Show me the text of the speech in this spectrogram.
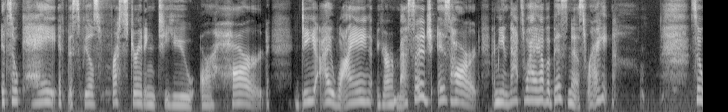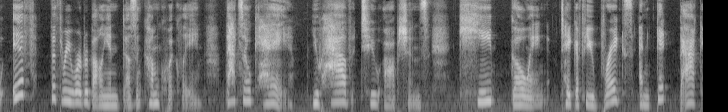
It's okay if this feels frustrating to you or hard. DIYing your message is hard. I mean, that's why I have a business, right? so if the three word rebellion doesn't come quickly, that's okay. You have two options. Keep going, take a few breaks, and get back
